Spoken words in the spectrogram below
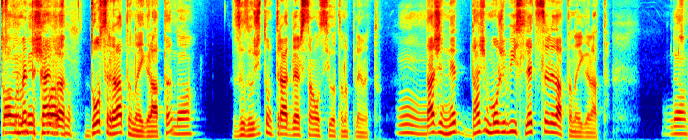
То в момента така важно. е, до средата на играта, Да. задължително трябва да гледаш само силата на племето. М, Даже, не, даже може би и след средата на играта. Да.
